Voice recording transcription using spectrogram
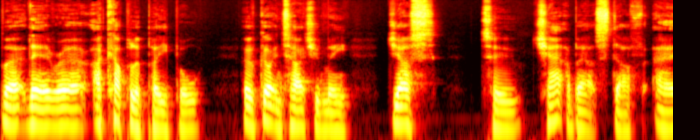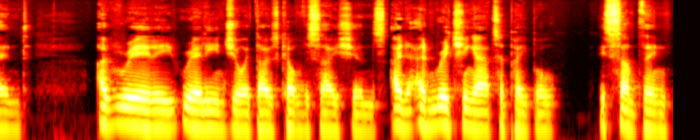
But there are a couple of people who have got in touch with me just to chat about stuff. And I really, really enjoyed those conversations. And, and reaching out to people is something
